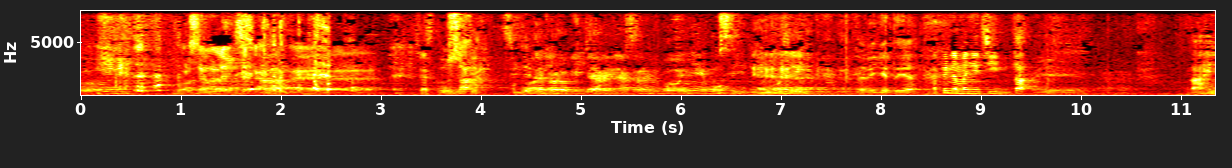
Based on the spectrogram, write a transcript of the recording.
kalau ini Arsenal yang sekarang eh, Saya setuju usah sih, kita semuanya. kalau bicarain Arsenal bawanya emosi Emosi. Tapi gitu ya. Tapi namanya cinta. Iya. Tahi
